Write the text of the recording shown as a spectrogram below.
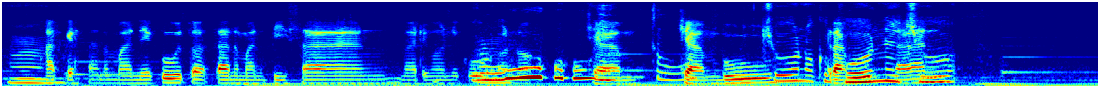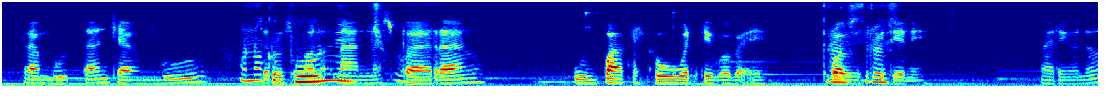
Hmm. akeh tanamannya ku to- tanaman pisang, mari ngono iku ono jam jambu, Cuk, ono kebune, rambutan. cuk. rambutan, jambu, Ono terus ono kebune. nanas barang. Upah kayak gawet deh pokoknya. Terus terus. Mari ngono.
